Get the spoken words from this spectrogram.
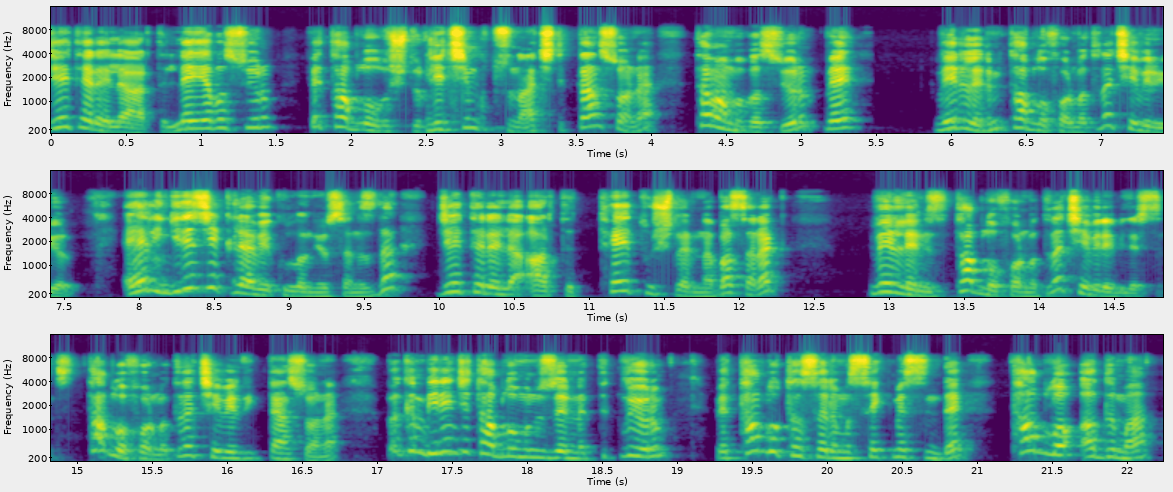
CTRL artı L'ye basıyorum ve tablo oluştur. İletişim kutusunu açtıktan sonra tamamı basıyorum ve verilerimi tablo formatına çeviriyorum. Eğer İngilizce klavye kullanıyorsanız da CTRL artı T tuşlarına basarak verilerinizi tablo formatına çevirebilirsiniz. Tablo formatına çevirdikten sonra bakın birinci tablomun üzerine tıklıyorum ve tablo tasarımı sekmesinde tablo adıma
